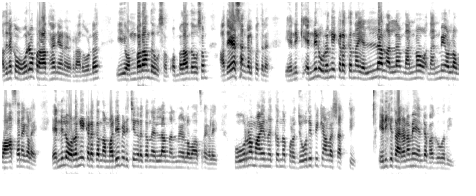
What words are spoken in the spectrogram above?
അതിനൊക്കെ ഓരോ പ്രാധാന്യമാണ് എടുക്കണം അതുകൊണ്ട് ഈ ഒമ്പതാം ദിവസം ഒമ്പതാം ദിവസം അതേ സങ്കല്പത്തിൽ എനിക്ക് എന്നിൽ ഉറങ്ങിക്കിടക്കുന്ന എല്ലാ നല്ല നന്മ നന്മയുള്ള വാസനകളെ എന്നിൽ ഉറങ്ങിക്കിടക്കുന്ന മടി പിടിച്ച് കിടക്കുന്ന എല്ലാ നന്മയുള്ള വാസനകളെ പൂർണമായി നിൽക്കുന്ന പ്രചോദിപ്പിക്കാനുള്ള ശക്തി എനിക്ക് തരണമേ എന്റെ ഭഗവതി.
